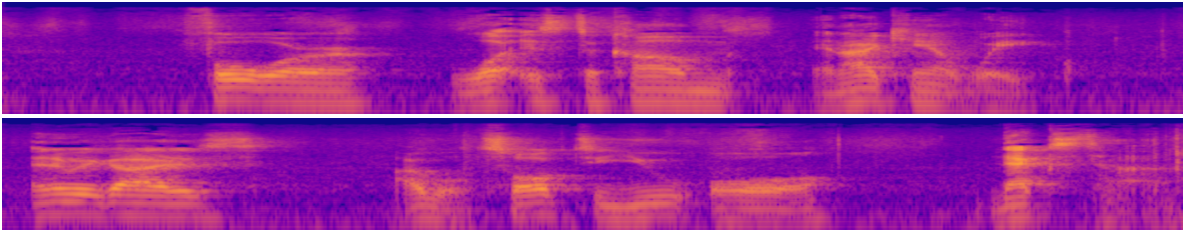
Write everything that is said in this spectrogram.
for what is to come, and I can't wait. Anyway, guys, I will talk to you all next time.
